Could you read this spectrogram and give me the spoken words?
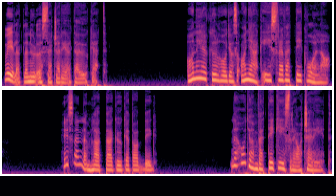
véletlenül összecserélte őket. Anélkül, hogy az anyák észrevették volna. Hiszen nem látták őket addig. De hogyan vették észre a cserét?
